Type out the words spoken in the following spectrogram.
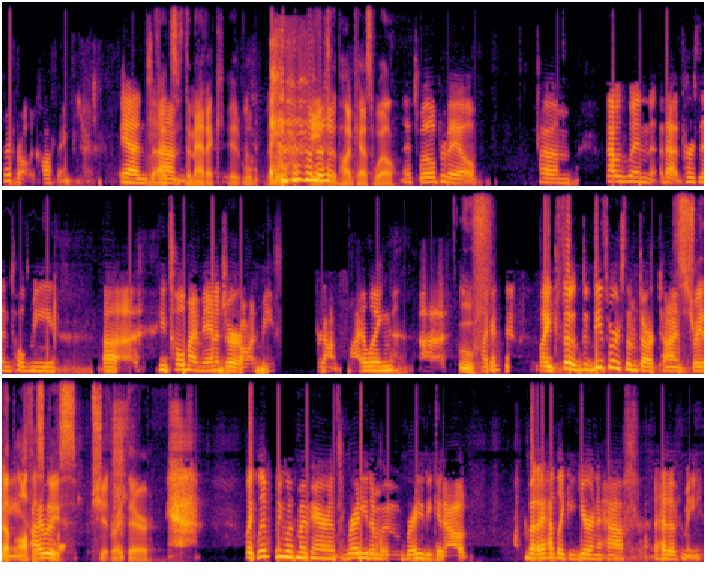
Sorry for all the coughing. And um, it's thematic. It will, it will age the podcast well. It will prevail. Um, that was when that person told me. Uh, he told my manager on me for not smiling. Uh, Oof. Like I. Like so, th- these were some dark times. Straight up office was, space shit right there. Yeah. Like living with my parents, ready to move, ready to get out, but I had like a year and a half ahead of me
